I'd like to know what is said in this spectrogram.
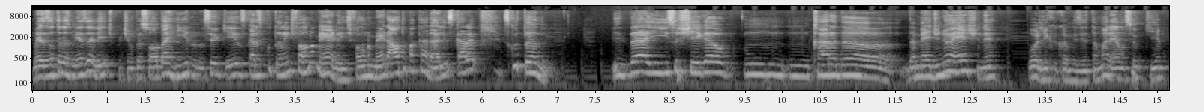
Mas as outras mesas ali, tipo, tinha um pessoal da Rino, não sei o que, os caras escutando a gente falando merda. A gente falando merda alta pra caralho e os caras escutando. E daí isso chega um, um cara da, da Médio Oeste, né? Pô, ali com a camiseta amarela, não sei o que.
